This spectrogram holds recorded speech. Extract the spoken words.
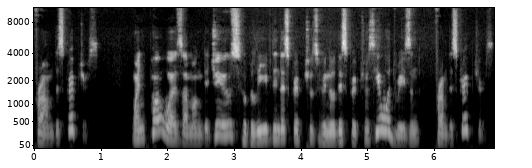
from the scriptures. When Paul was among the Jews who believed in the scriptures, who knew the scriptures, he would reason from the scriptures.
